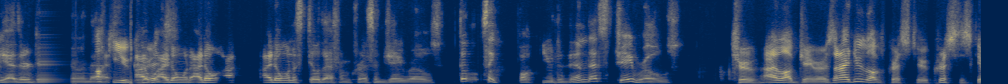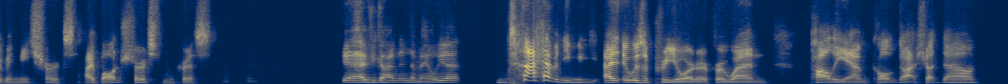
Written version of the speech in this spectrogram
Yeah, they're doing that. Fuck you, I, Chris. I don't want. I don't. I, I don't want to steal that from Chris and J Rose. Don't say fuck you to them. That's J Rose. True. I love J Rose, and I do love Chris too. Chris is giving me shirts. I bought shirts from Chris. Yeah, have you gotten in the mail yet? I haven't even. I, it was a pre-order for when Polyam Cult got shut down,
